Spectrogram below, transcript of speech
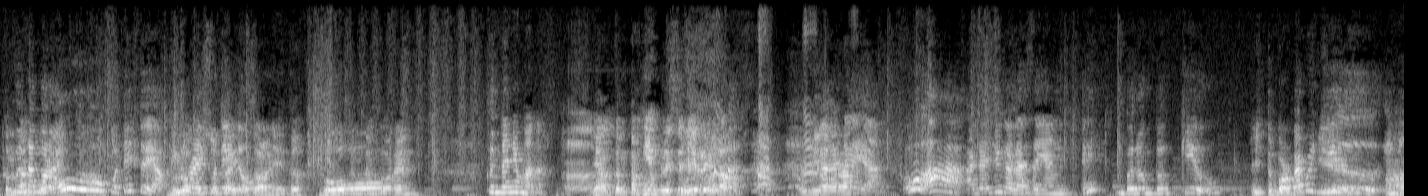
kentang Kentang goreng. Oh, potato ya. Dulu aku suka potato. itu soalnya itu, bumbu Oh. kentang goreng. Kentangnya mana? Ya kentangnya beli sendiri lah. Ini Nggak orang ada ya? Oh, ah, ada juga rasa yang eh barbecue. itu barbecue. Barbecue. Ini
